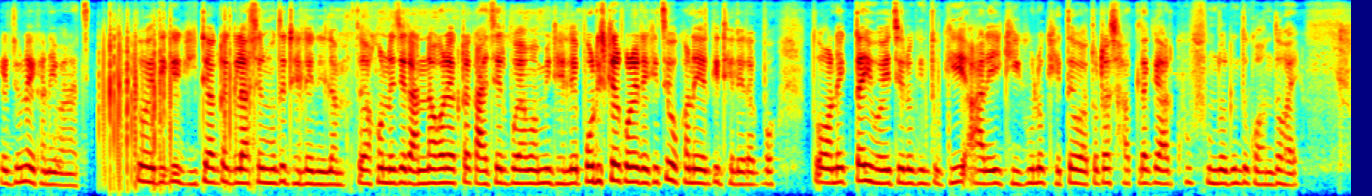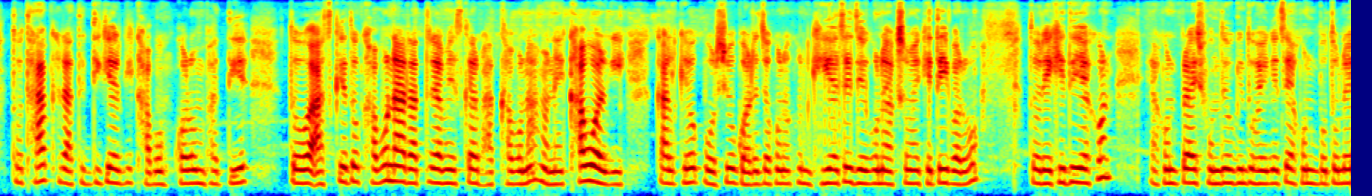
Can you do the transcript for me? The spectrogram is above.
এর জন্য এখানেই বানাচ্ছি। তো এদিকে ঘিটা একটা গ্লাসের মধ্যে ঢেলে নিলাম। তো এখন এই যে রান্নাঘরে একটা কাঁচের বয়াম আমি ঢেলে পরিষ্কার করে রেখেছি ওখানে আর কি ঢেলে রাখব। তো অনেকটাই হয়েছিল কিন্তু ঘি আর এই ঘিগুলো খেতেও এতটা স্বাদ লাগে আর খুব সুন্দর কিন্তু গন্ধ হয়। তো থাক রাতের দিকে আর কি খাব গরম ভাত দিয়ে। তো আজকে তো খাব না রাত্রে আমি আজকে আর ভাত খাব না মানে খাব আর কি। কালকে হোক পরশু হোক, ঘরে যখন এখন ঘি আছে যে কোনো এক সময় খেতেই পারব। তো রেখে দিই এখন। এখন প্রায় সন্ধেও কিন্তু হয়ে গেছে এখন বোতলে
